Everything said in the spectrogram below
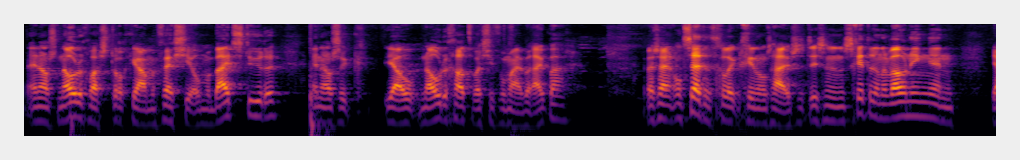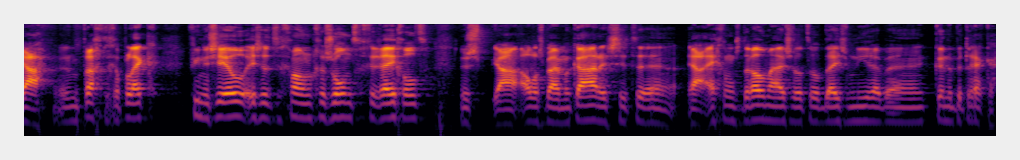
En als het nodig was, trok je aan mijn vestje om me bij te sturen. En als ik jou nodig had, was je voor mij bereikbaar. We zijn ontzettend gelukkig in ons huis. Het is een schitterende woning en ja, een prachtige plek. Financieel is het gewoon gezond, geregeld. Dus ja, alles bij elkaar is het eh, ja, echt ons droomhuis wat we op deze manier hebben kunnen betrekken.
